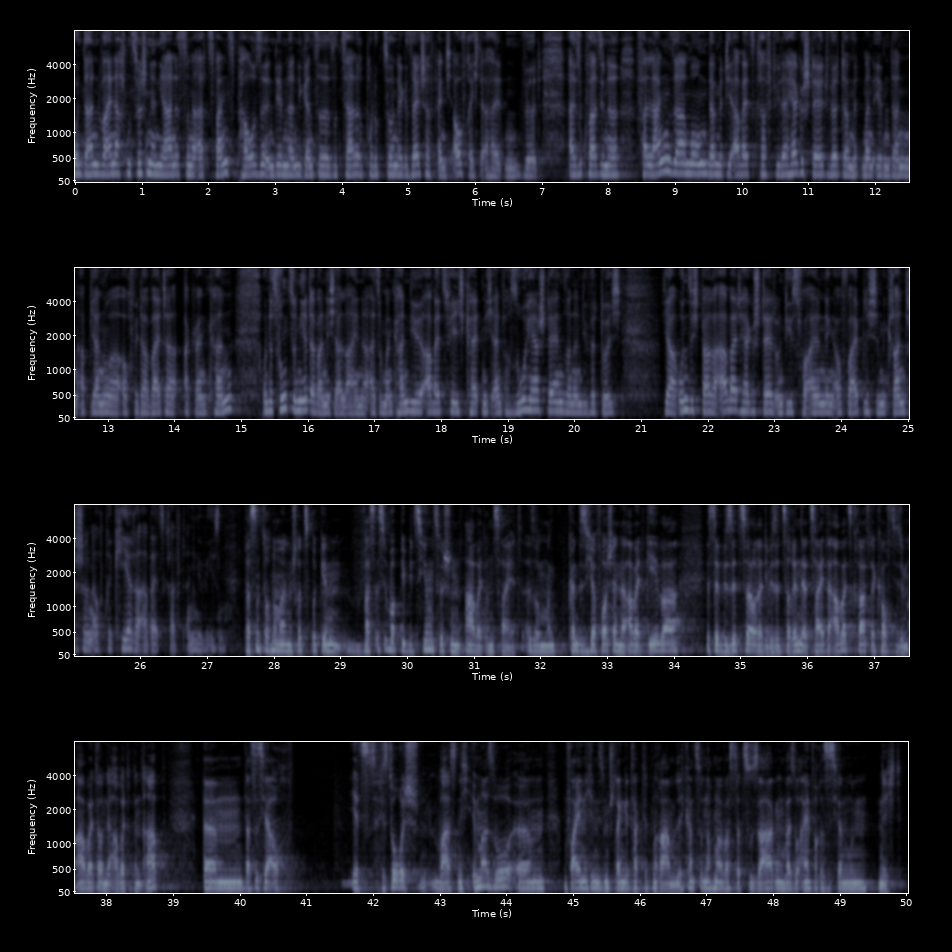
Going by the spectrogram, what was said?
und dann Weihnachten zwischen den Jahren ist so eine Art Zwangspause, in dem dann die ganze soziale Reproduktion der Gesellschaft eigentlich aufrechterhalten wird. Also quasi eine Verlangsamung, damit die Arbeitskraft wieder hergestellt wird, damit man eben dann ab Januar auch wieder weiter ackern kann. Und das funktioniert aber nicht alleine. Also man kann die Arbeitsfähigkeit nicht einfach so herstellen, sondern die wird durch ja, unsichtbare Arbeit hergestellt und die ist vor allen Dingen auf weibliche, migrantische und auch prekäre Arbeitskraft angewiesen. Lass uns doch nochmal einen Schritt zurückgehen. Was ist überhaupt die Beziehung zwischen Arbeit und Zeit? Also man könnte sich ja vorstellen, der Arbeitgeber ist der Besitzer oder die Besitzerin der Zeit der Arbeitskraft, er kauft sie dem Arbeiter und der Arbeiterin ab. Ähm, das ist ja auch Jetzt historisch war es nicht immer so ähm, und vor allem nicht in diesem streng getakteten Rahmen. Vielleicht kannst du noch mal was dazu sagen, weil so einfach ist es ja nun nicht.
